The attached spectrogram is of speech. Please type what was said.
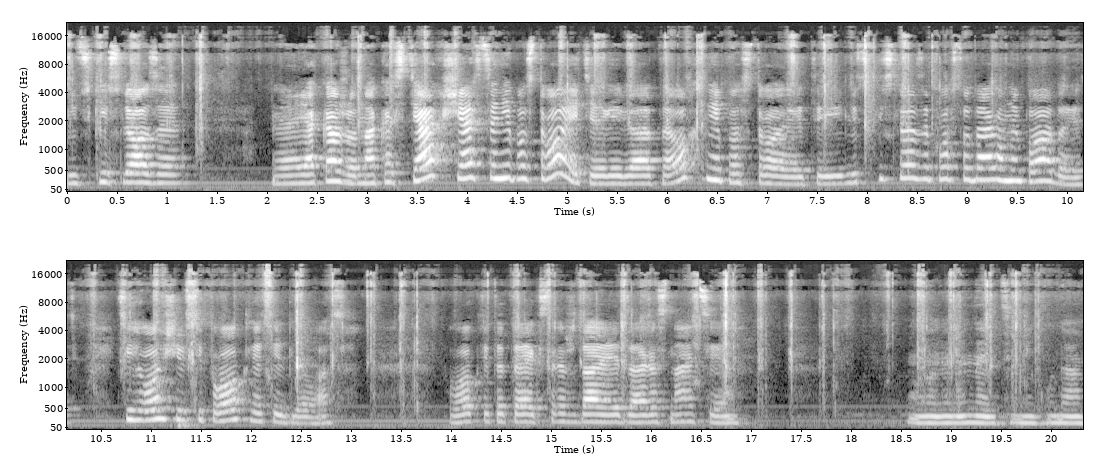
людські сльози. Е, Я кажу, на костях щастя не построїте, ребята. Ох, не построїте. І людські сльози просто даром не падають. Ці гроші всі прокляті для вас. Прокляте те, як страждає зараз нація. Воно не минеться нікуди.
